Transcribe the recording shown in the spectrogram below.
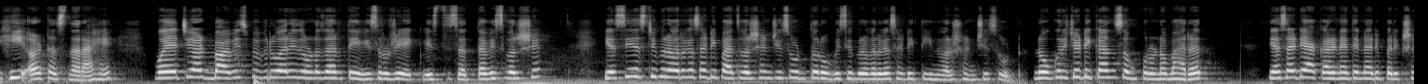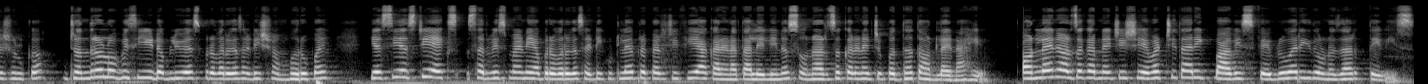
ही अट असणार आहे. वयाची अट बावीस फेब्रुवारी दोन हजार तेवीस रोजी एकवीस ते सत्तावीस वर्षे. एस सी एस टी प्रवर्गासाठी पाच वर्षांची सूट तर ओबीसी प्रवर्गासाठी तीन वर्षांची सूट. नोकरीचे ठिकाण संपूर्ण भारत. यासाठी आकारण्यात येणारी परीक्षा शुल्क. General OBC E W S प्रवर्गासाठी शंभर रुपये. S C S T ex serviceman या प्रवर्गासाठी कुठल्याही प्रकारची फी आकारण्यात आलेली नसून अर्ज करण्याची पद्धत ऑनलाईन आहे. ऑनलाईन अर्ज करण्याची शेवटची तारीख बावीस फेब्रुवारी दोन हजार तेवीस.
